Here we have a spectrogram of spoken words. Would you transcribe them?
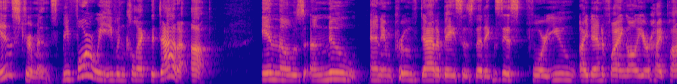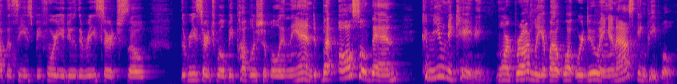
instruments before we even collect the data up in those uh, new and improved databases that exist for you identifying all your hypotheses before you do the research. So the research will be publishable in the end but also then communicating more broadly about what we're doing and asking people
